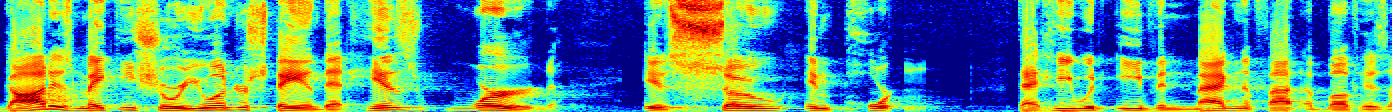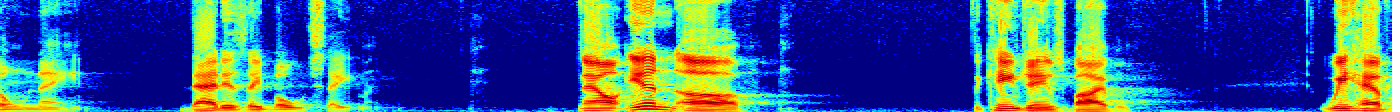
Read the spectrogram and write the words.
God is making sure you understand that His word is so important that he would even magnify it above his own name. That is a bold statement. Now, in uh, the King James Bible, we have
